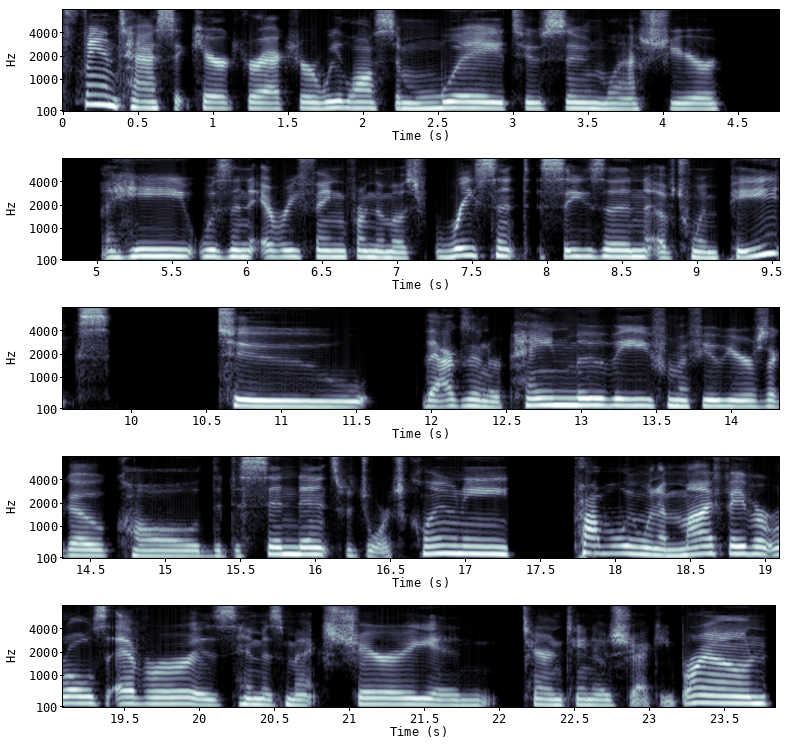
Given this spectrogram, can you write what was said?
fantastic character actor. We lost him way too soon last year. He was in everything from the most recent season of Twin Peaks to the Alexander Payne movie from a few years ago called The Descendants with George Clooney probably one of my favorite roles ever is him as Max Cherry and Tarantino's Jackie Brown.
